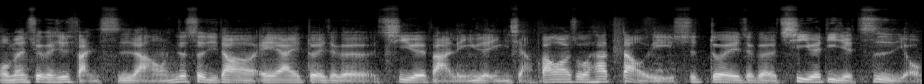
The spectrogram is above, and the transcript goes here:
我们就可以去反思啊，我们就涉及到 AI 对这个契约法领域的影响，包括说它到底是对这个契约缔结自由，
